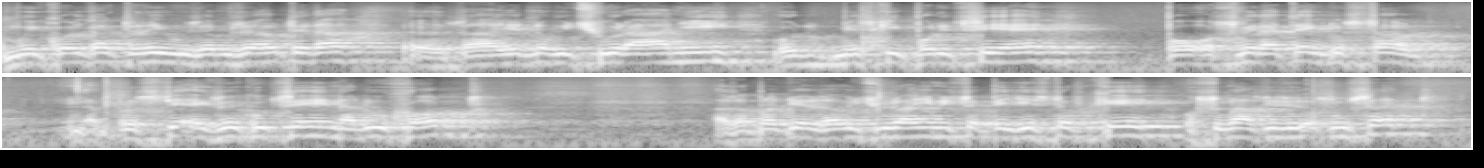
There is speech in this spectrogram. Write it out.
Můj kolega, který už zemřel teda eh, za jedno vyčurání od městské policie, po osmi letech dostal prostě exekuci na důchod a zaplatil za vyčurání místo pětistovky 18 800.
